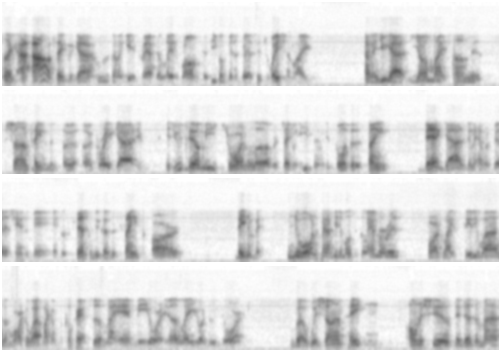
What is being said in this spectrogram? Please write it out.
Like I, I'll take the guy who's gonna get drafted later on because he's gonna be in a better situation. Like, I mean, you got young Mike Thomas, Sean Payton's a, a great guy. If, if you tell me Jordan Love or Jacob Eason is going to the Saints, that guy is going to have a better chance of being successful because the Saints are they New Orleans may not be the most glamorous as far as like city wise or market wise, like compared to Miami or LA or New York. But with Sean Payton, ownership that doesn't mind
